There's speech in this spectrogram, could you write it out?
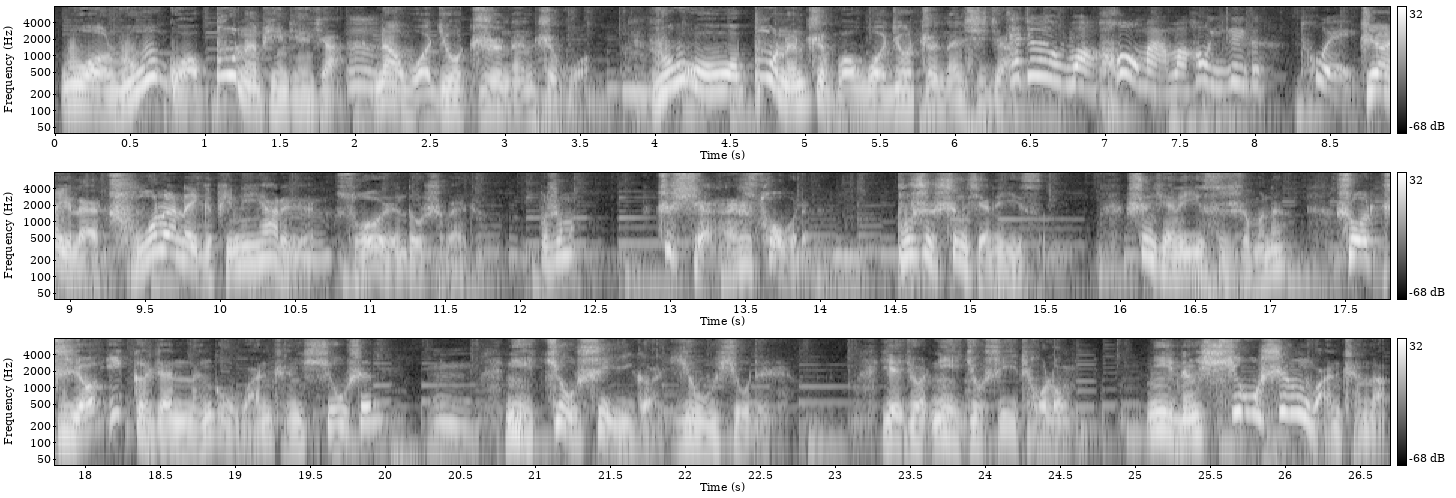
我如果不能平天下，那我就只能治国；如果我不能治国，我就只能齐家。他就是往后嘛，往后一个一个退。这样一来，除了那个平天下的人，所有人都是失败者，不是吗？这显然是错误的，不是圣贤的意思。圣贤的意思是什么呢？说只要一个人能够完成修身，嗯，你就是一个优秀的人，也就你就是一条龙。你能修身完成了，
